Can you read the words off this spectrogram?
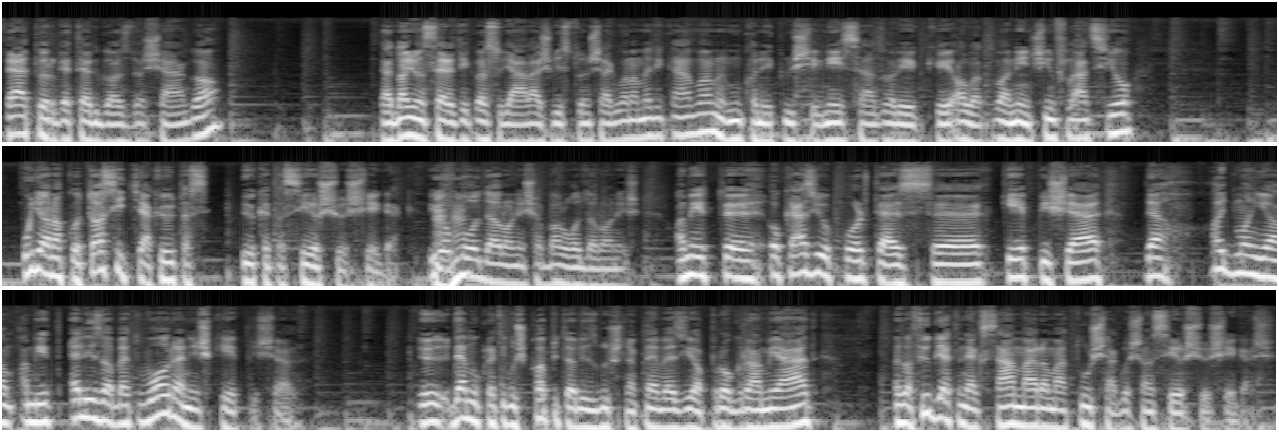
felpörgetett gazdasága, tehát nagyon szeretik azt, hogy állásbiztonság van Amerikában, a munkanélküliség 4% alatt van, nincs infláció. Ugyanakkor taszítják őt a, őket a szélsőségek. Jobb uh-huh. oldalon és a bal oldalon is. Amit uh, Ocasio-Cortez uh, képvisel, de hagyd mondjam, amit Elizabeth Warren is képvisel. Ő demokratikus kapitalizmusnak nevezi a programját, ez a függetlenek számára már túlságosan szélsőséges.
